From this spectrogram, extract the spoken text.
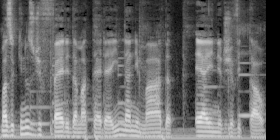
mas o que nos difere da matéria inanimada é a energia vital.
